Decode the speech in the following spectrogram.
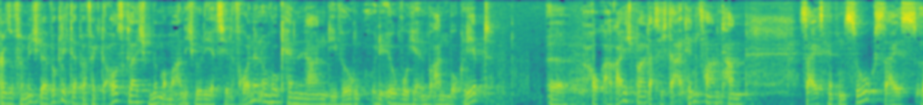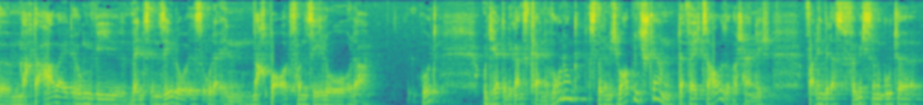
Also für mich wäre wirklich der perfekte Ausgleich. Nehmen wir mal an, ich würde jetzt hier eine Freundin irgendwo kennenlernen, die, irgendwo hier in Brandenburg lebt, äh, auch erreichbar, dass ich da halt hinfahren kann. Sei es mit dem Zug, sei es äh, nach der Arbeit irgendwie, wenn es in Selo ist oder in Nachbarort von Selo oder gut. Und die hätte eine ganz kleine Wohnung, das würde mich überhaupt nicht stören. Da wäre ich zu Hause wahrscheinlich. Vor allem wäre das für mich so ein gute,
